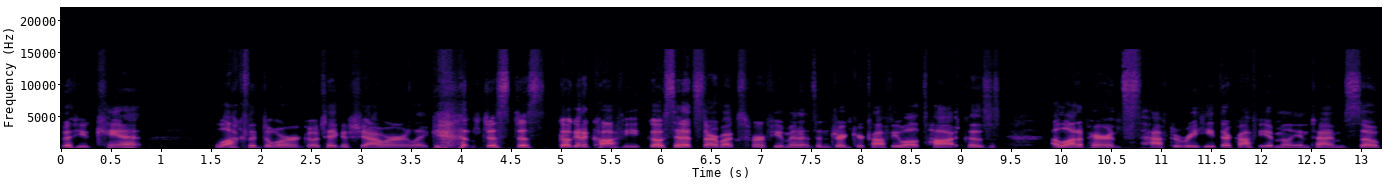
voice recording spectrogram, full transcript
But if you can't lock the door go take a shower like just just go get a coffee. Go sit at starbucks for a few minutes and drink your coffee while it's hot because a lot of parents have to reheat their coffee a million times. So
